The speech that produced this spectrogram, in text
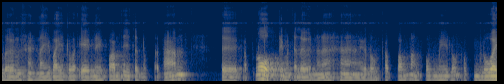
เริงในวัยตัวเองในความที่สนุกสนานเออกับโลกที่มันเจริญนะนะหลงกับความมั่งคงมีหลงกับความรวย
